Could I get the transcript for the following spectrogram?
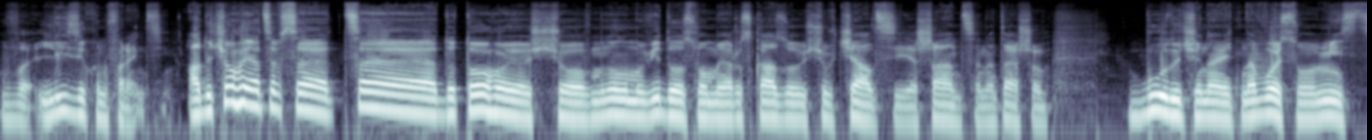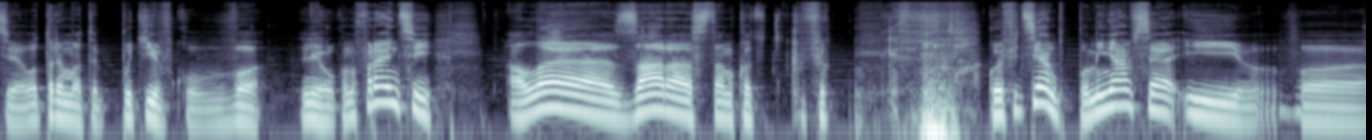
в лізі конференцій. А до чого я це все? Це до того, що в минулому відео своєму я розказував, що в Челсі є шанси на те, щоб, будучи навіть на восьмому місці, отримати путівку в Лігу конференцій. Але зараз там коефіцієнт помінявся, і в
